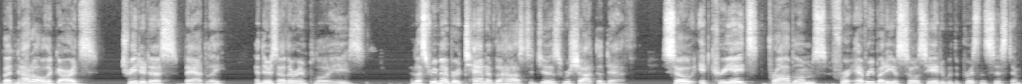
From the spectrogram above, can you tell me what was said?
but not all the guards treated us badly. And there's other employees. And let's remember 10 of the hostages were shot to death. So it creates problems for everybody associated with the prison system.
